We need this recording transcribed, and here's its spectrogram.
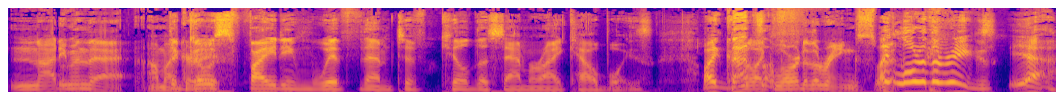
not even that. I'm like the ghosts fighting with them to kill the samurai cowboys. Like kind that's like a- Lord of the Rings. like but- Lord of the Rings. Yeah.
